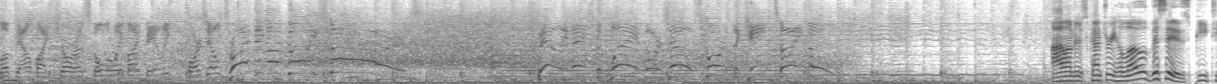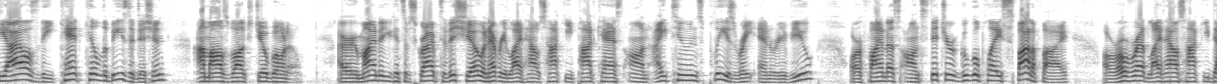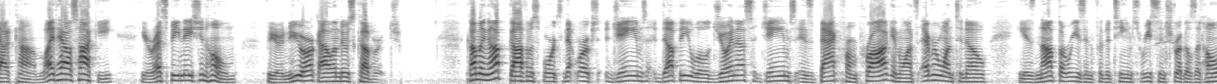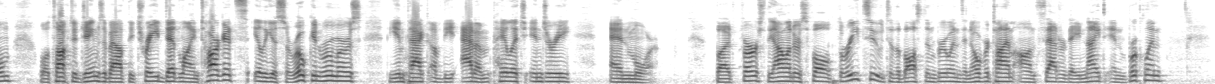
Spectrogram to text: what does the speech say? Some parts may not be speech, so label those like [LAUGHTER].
Glove down by Chara, stolen away by Bailey. Barzal driving on goal, he scores! Bailey makes the play. Barzal scores the game-tying goal. Islanders country, hello. This is PT Isles, the Can't Kill the Bees edition. I'm Isles Joe Bono. A reminder you can subscribe to this show and every Lighthouse Hockey podcast on iTunes. Please rate and review, or find us on Stitcher, Google Play, Spotify, or over at lighthousehockey.com. Lighthouse Hockey, your SB Nation home for your New York Islanders coverage. Coming up, Gotham Sports Network's James Duffy will join us. James is back from Prague and wants everyone to know he is not the reason for the team's recent struggles at home. We'll talk to James about the trade deadline targets, Ilya Sorokin rumors, the impact of the Adam Pelech injury, and more. But first, the Islanders fall 3 2 to the Boston Bruins in overtime on Saturday night in Brooklyn.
